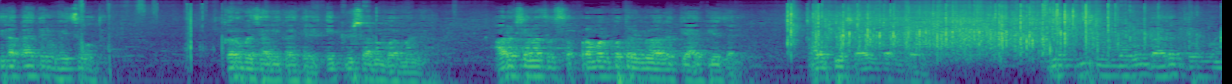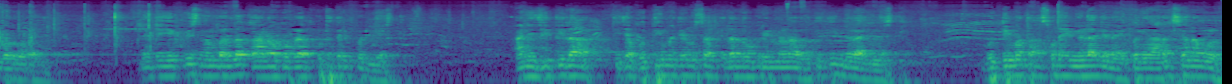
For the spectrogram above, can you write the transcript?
तिला काहीतरी व्हायचं होतं. कर्मचारी काहीतरी एकविसा नंबर मांडला आरक्षणाचं प्रमाणपत्र मिळालं ते आय पी एस झाले. आय पी एस एकवीस नंबरहून डायरेक्ट दोन नंबरवर आले. नाही तर एकवीस नंबरला कानाकोपऱ्यात कुठेतरी पडली असते. आणि जी तिला तिच्या बुद्धिमत्तेनुसार तिला नोकरी मिळणार होती ती मिळाली नसती. बुद्धिमत्ता असूनही मिळाली नाही पण या आरक्षणामुळं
